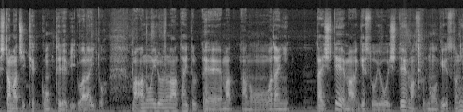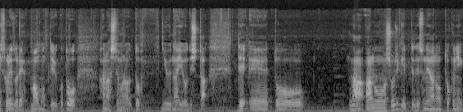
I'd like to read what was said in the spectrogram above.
下町結婚テレビ笑いとまあ、あのいろいろなタイトル、えーまあ、あの話題に対して、まあ、ゲストを用意して、まあ、そのゲストにそれぞれ、まあ、思っていることを話してもらうという内容でした。でえっ、ー、とまああの正直言ってですねあの特に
